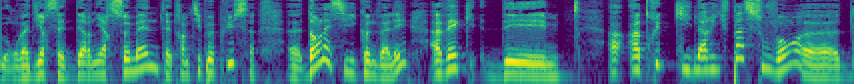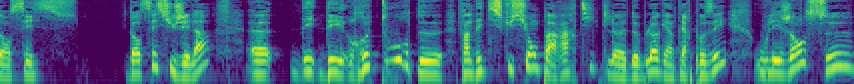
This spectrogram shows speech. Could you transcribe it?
on va dire cette dernière semaine, peut-être un petit peu plus, euh, dans la Silicon Valley, avec des un, truc qui n'arrive pas souvent euh, dans ces dans ces sujets-là, euh, des, des retours de, enfin des discussions par article de blog interposés où les gens se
